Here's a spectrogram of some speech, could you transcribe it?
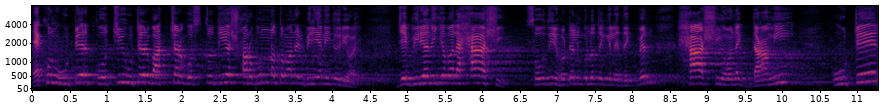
এখন উটের কচি, উটের বাচ্চার গোস্ত দিয়ে সর্বোন্নত মানের বিরিয়ানি তৈরি হয়। যে বিরিয়ানিকে বলে হাসি, সৌদির হোটেলগুলোতে গেলে দেখবেন হাসি অনেক দামি, উটের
